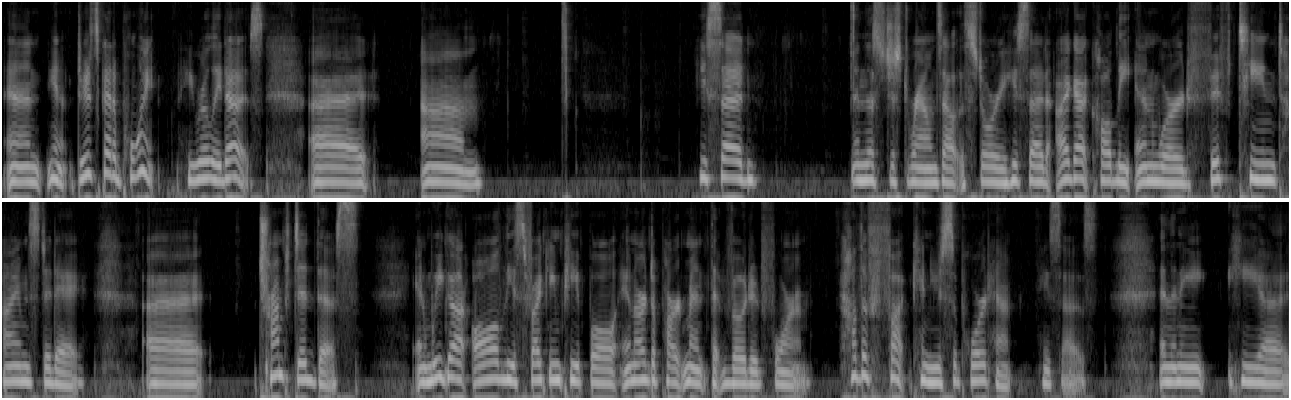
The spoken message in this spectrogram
And, you know, dude's got a point. He really does. Uh, um, he said, and this just rounds out the story. He said, I got called the N word 15 times today. Uh, Trump did this, and we got all these fucking people in our department that voted for him. How the fuck can you support him? He says. And then he, he uh,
